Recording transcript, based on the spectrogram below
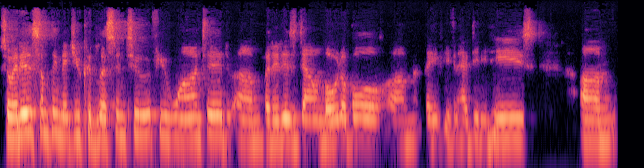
so it is something that you could listen to if you wanted, um, but it is downloadable. Um, they even had DVDs. Um,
